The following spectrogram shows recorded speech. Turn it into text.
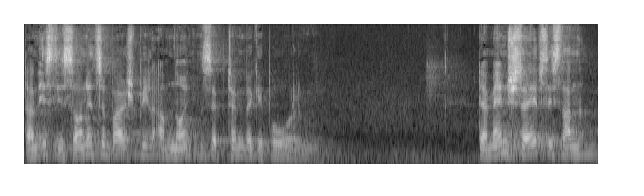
dann ist die Sonne zum Beispiel am 9. September geboren. Der Mensch selbst ist dann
